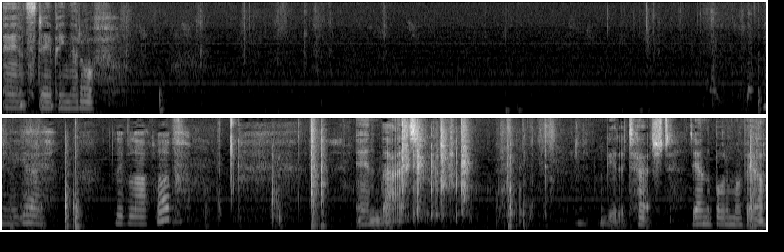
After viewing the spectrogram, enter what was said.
and stamping that off. There we go. Live, laugh, love. And that will get attached down the bottom of our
